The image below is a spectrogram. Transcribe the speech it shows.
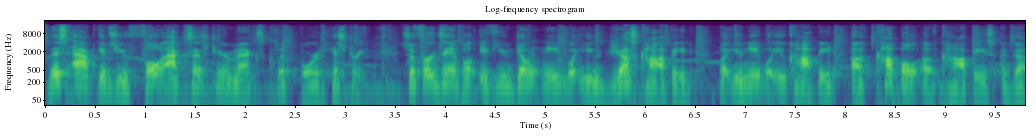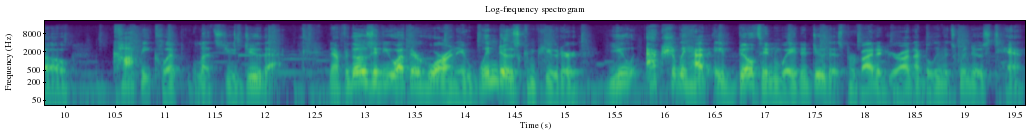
This app gives you full access to your Mac's clipboard history. So for example, if you don't need what you just copied, but you need what you copied a couple of copies ago, CopyClip lets you do that. Now, for those of you out there who are on a Windows computer, you actually have a built-in way to do this, provided you're on, I believe it's Windows 10.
